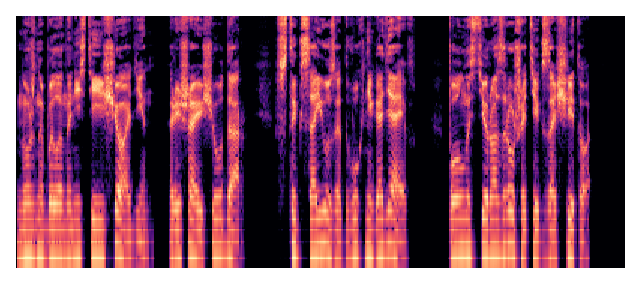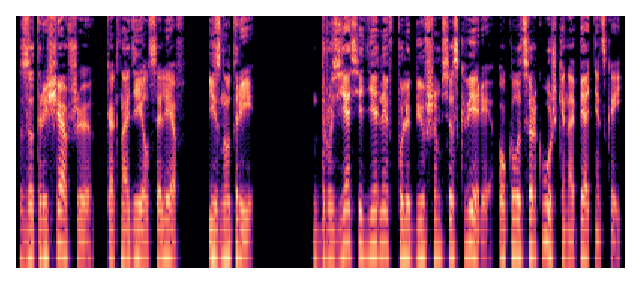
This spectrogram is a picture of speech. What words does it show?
Нужно было нанести еще один, решающий удар, в стык союза двух негодяев, полностью разрушить их защиту, затрещавшую, как надеялся Лев, изнутри. Друзья сидели в полюбившемся сквере около церквушки на Пятницкой,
